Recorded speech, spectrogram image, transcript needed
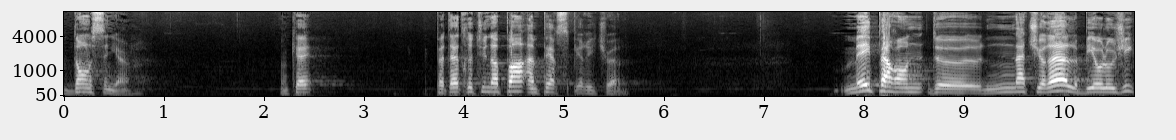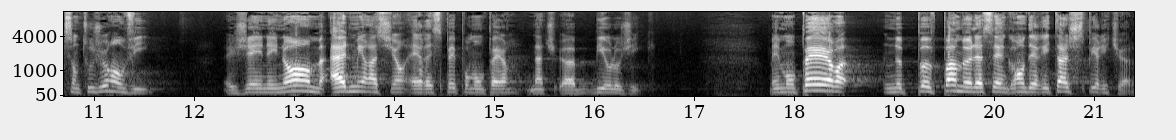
dans le Seigneur. OK? Peut-être tu n'as pas un père spirituel. Mes parents de, naturels, biologiques, sont toujours en vie. Et j'ai une énorme admiration et respect pour mon père euh, biologique. Mais mon père ne peut pas me laisser un grand héritage spirituel.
